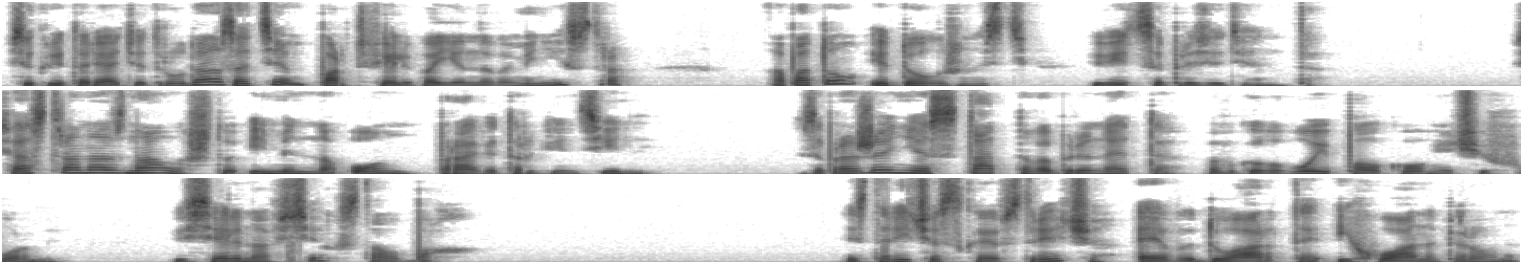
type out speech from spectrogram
в секретариате труда, затем портфель военного министра, а потом и должность вице-президента. Вся страна знала, что именно он правит Аргентиной. Изображения статного брюнета в голубой полковничьей форме висели на всех столбах. Историческая встреча Эвы Дуарте и Хуана Перона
